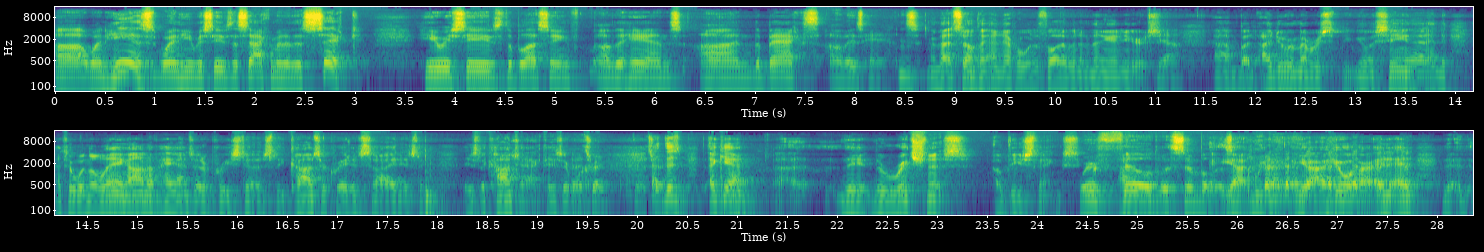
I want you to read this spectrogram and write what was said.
uh, when he is when he receives the sacrament of the sick, he receives the blessing of the hands on the backs of his hands. And that's something I never would have thought of in a million years. Yeah. Um, but I do remember, you know, seeing that, and and so when the laying on of hands that a priest does, the consecrated side is the is the contact, as it that's were. Right. That's right. This, again, uh, the the richness of these things. We're filled um, with symbolism. Yeah, we, yeah, you are, and and the,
